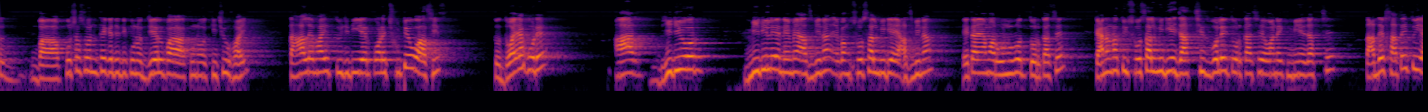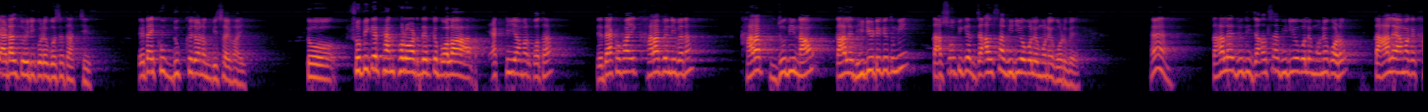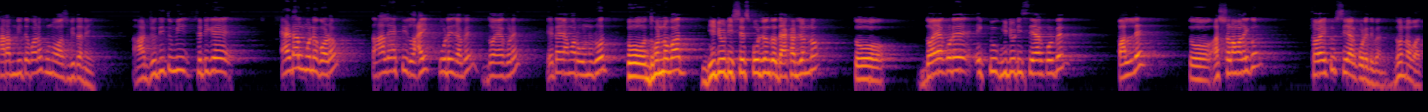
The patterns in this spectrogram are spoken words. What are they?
বা প্রশাসন থেকে যদি কোনো জেল বা কোনো কিছু হয়, তাহলে ভাই তুই যদি এর পরে ছুটেও আসিস, তো দয়া করে আর ভিডিওর মিডিলে নেমে আসবি না এবং সোশ্যাল মিডিয়ায় আসবি না, এটাই আমার অনুরোধ তোর কাছে। কেননা তুই সোশ্যাল মিডিয়ায় যাচ্ছিস বলেই তোর কাছে অনেক মেয়ে যাচ্ছে, তাদের সাথেই তুই অ্যাডাল তৈরি করে বসে থাকছিস। এটাই খুব দুঃখজনক বিষয় ভাই। তো শফিকের ফ্যান ফলোয়ারদেরকে বলা একটি আমার কথা, যে দেখো ভাই, খারাপে নিবে না। খারাপ যদি নাও, তাহলে ভিডিওটিকে তুমি তার শফিকের জালসা ভিডিও বলে মনে করবে। হ্যাঁ? তাহলে যদি জালসা ভিডিও বলে মনে করো, তাহলে আমাকে খারাপ নিতে পারো, কোনো অসুবিধা নেই। আর যদি তুমি সেটিকে অ্যাডাল মনে করো, তাহলে একটি লাইক করে যাবে, দয়া করে। এটাই আমার অনুরোধ। তো ধন্যবাদ ভিডিওটি শেষ পর্যন্ত দেখার জন্য। তো দয়া করে একটু ভিডিওটি শেয়ার করবেন, পারলে। তো আসসালামু আলাইকুম। সবাই একটু শেয়ার করে দেবেন। ধন্যবাদ।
